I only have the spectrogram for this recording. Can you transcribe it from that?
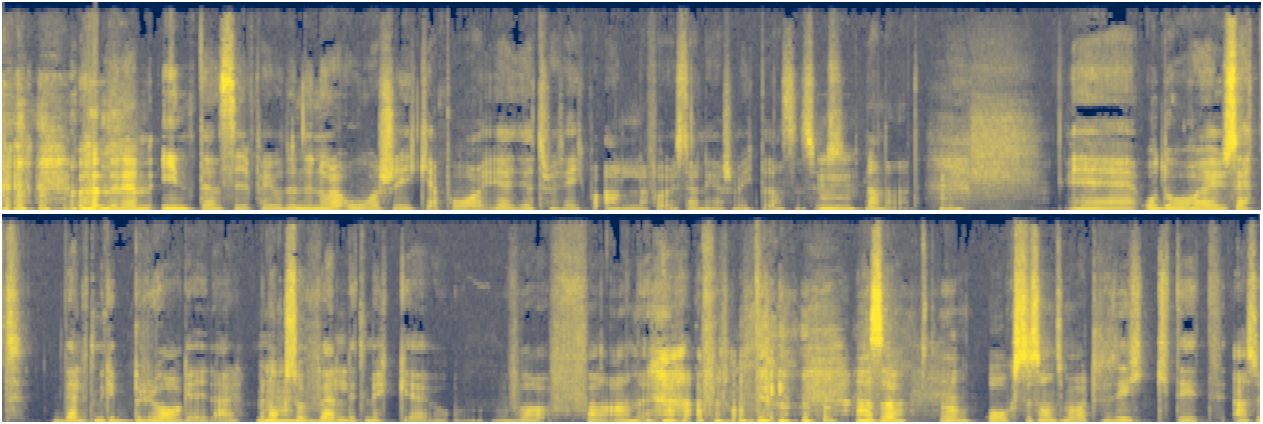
under en intensiv period. Under några år så gick jag på, jag, jag tror att jag gick på alla föreställningar som gick på Dansens hus, Mm. bland annat. Mm. Eh, och då har jag ju sett väldigt mycket bra grejer där, men Mm. också väldigt mycket, vad fan är det här för någonting? alltså, Ja. också sånt som har varit riktigt, alltså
